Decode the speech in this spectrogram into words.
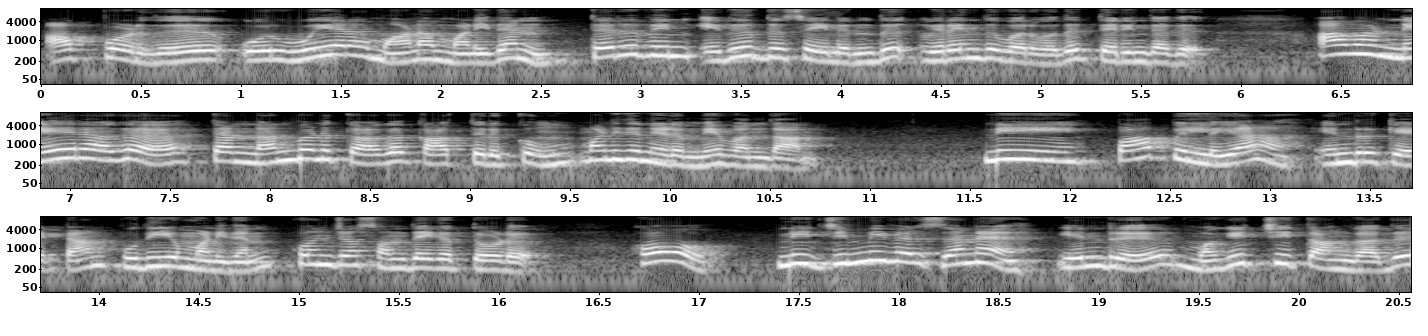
அப்பொழுது ஒரு உயரமான மனிதன் தெருவின் எதிர் திசையிலிருந்து விரைந்து வருவது தெரிந்தது. அவன் நேராக தன் நண்பனுக்காக காத்திருக்கும் மனிதனிடமே வந்தான். நீ பாப்பில்லையா? என்று கேட்டான் புதிய மனிதன் கொஞ்சம் சந்தேகத்தோடு. ஹோ நீ ஜிம்மி வெல்ஸ் தானே? என்று மகிழ்ச்சி தாங்காது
